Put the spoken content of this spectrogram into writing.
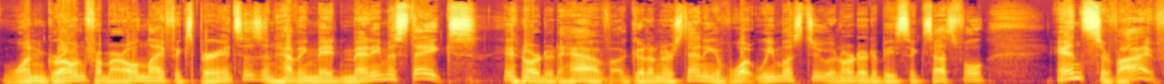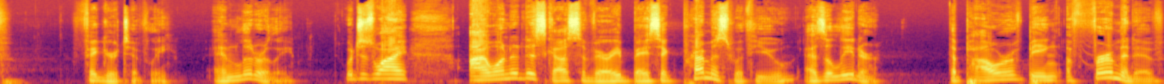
One grown from our own life experiences and having made many mistakes in order to have a good understanding of what we must do in order to be successful and survive, figuratively and literally. Which is why I want to discuss a very basic premise with you as a leader the power of being affirmative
